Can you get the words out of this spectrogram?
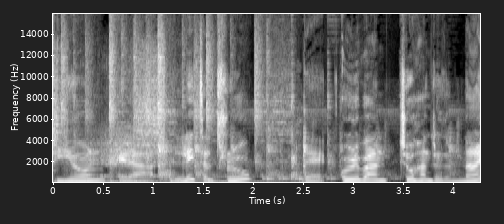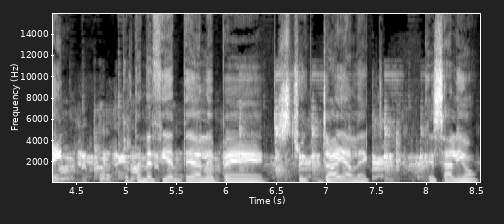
Canción era Little True de Urban 209, perteneciente al EP Street Dialect, que salió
